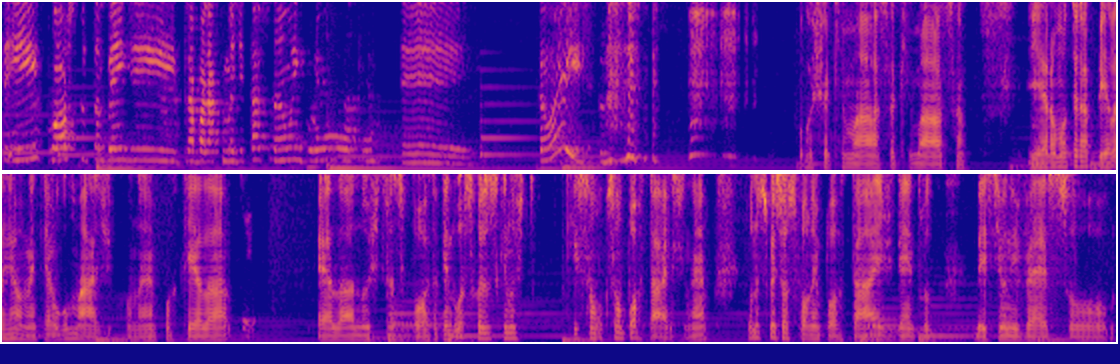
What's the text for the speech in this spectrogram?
e gosto também de trabalhar com meditação em grupo. É... Então é isso. Poxa, que massa, que massa. E a aromaterapia, ela realmente é algo mágico, né? Porque ela, ela nos transporta. Tem duas coisas que, nos, que, são, que são portais, né? Quando as pessoas falam em portais dentro desse universo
